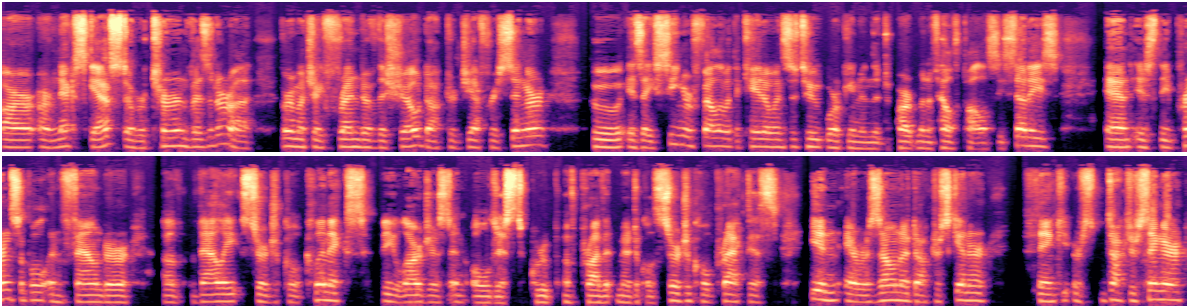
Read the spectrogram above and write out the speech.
our, our next guest, a return visitor, uh, very much a friend of the show, Dr. Jeffrey Singer, who is a senior fellow at the Cato Institute working in the Department of Health Policy Studies and is the principal and founder of Valley Surgical Clinics, the largest and oldest group of private medical surgical practice in Arizona. Dr. Skinner, thank you, Dr. Singer,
